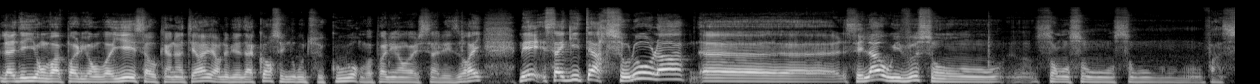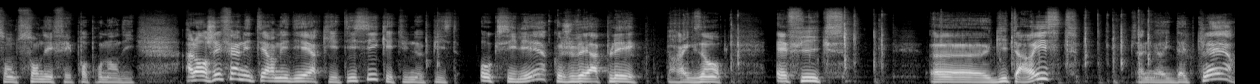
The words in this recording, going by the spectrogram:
L'ADI, on va pas lui envoyer, ça n'a aucun intérêt, on est bien d'accord, c'est une roue de secours, on va pas lui envoyer ça à les oreilles. Mais sa guitare solo, là, euh, c'est là où il veut son, son, son, son, enfin, son, son effet, proprement dit. Alors, j'ai fait un intermédiaire qui est ici, qui est une piste auxiliaire, que je vais appeler, par exemple, FX euh, guitariste. Ça le mérite d'être clair.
